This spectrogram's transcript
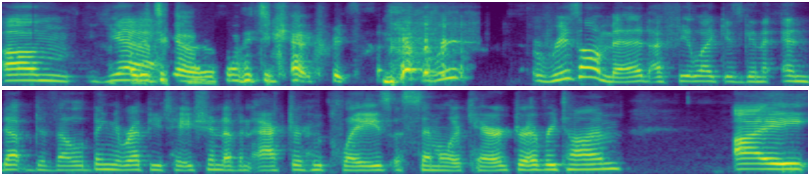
Um, Put yeah. it together. There's only two categories. Riz, Riz Ahmed, I feel like, is going to end up developing the reputation of an actor who plays a similar character every time. I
